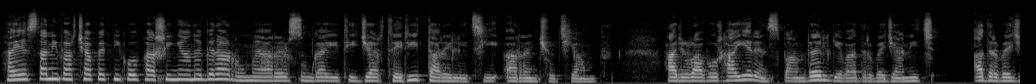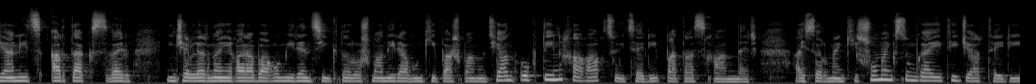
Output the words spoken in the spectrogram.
Հայաստանի վարչապետ Նիկոլ Փաշինյանը գրառում է արել Սումգայիթի ջարդերի տարելիցի առընչությամբ։ Հարյուրավոր հայեր են սպանվել եւ Ադրբեջանից Ադրբեջանից արտաքսվել, ինչը Լեռնային Ղարաբաղում իրենց ինքնորոշման իրավունքի պաշտպանության օկտին խաղաղ ցույցերի պատասխանն էր։ Այսօր մենք հիշում ենք Սումգայիթի ջարդերի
